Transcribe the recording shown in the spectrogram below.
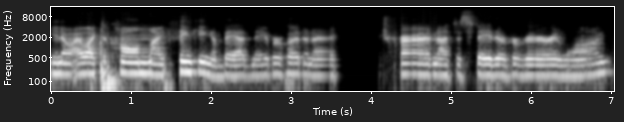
you know, I like to call my thinking a bad neighborhood, and I try not to stay there for very long.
